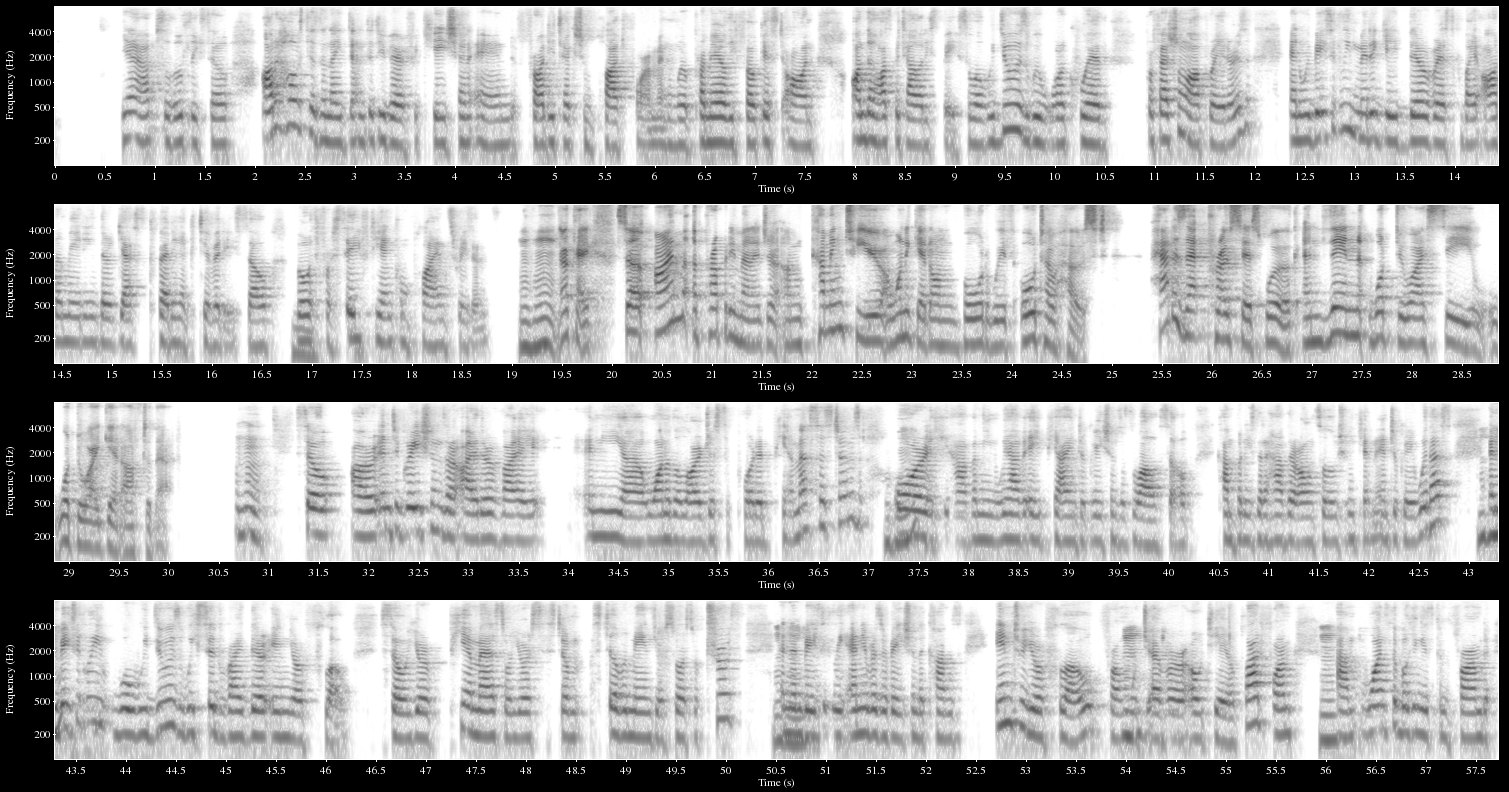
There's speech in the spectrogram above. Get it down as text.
Yeah, absolutely. So AutoHost is an identity verification and fraud detection platform, and we're primarily focused on, on the hospitality space. So what we do is we work with professional operators and we basically mitigate their risk by automating their guest vetting activities. So mm-hmm. both for safety and compliance reasons. Mm-hmm. Okay. So I'm a property manager. I'm coming to you. I want to get on board with AutoHost. How does that process work? And then what do I see? What do I get after that? Mm-hmm. So our integrations are either via any uh, one of the largest supported PMS systems, mm-hmm. or if you have, I mean, we have API integrations as well. So companies that have their own solution can integrate with us. Mm-hmm. And basically, what we do is we sit right there in your flow. So your PMS or your system still remains your source of truth. Mm-hmm. And then mm-hmm. basically, any reservation that comes into your flow from mm-hmm. whichever OTA or platform, mm-hmm. um, once the booking is confirmed,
